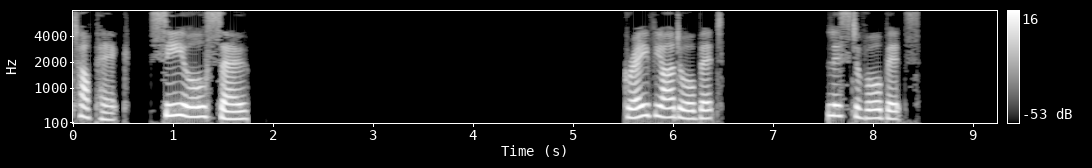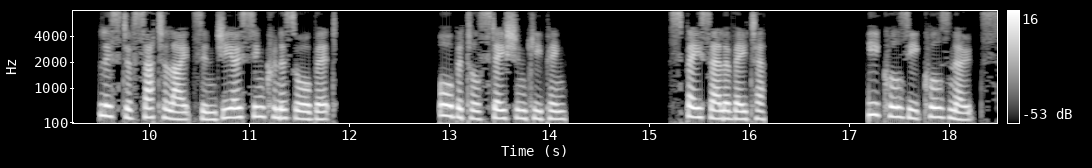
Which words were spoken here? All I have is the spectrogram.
topic. See also. Graveyard orbit. List of orbits List of satellites in geosynchronous orbit Orbital station keeping Space elevator Notes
